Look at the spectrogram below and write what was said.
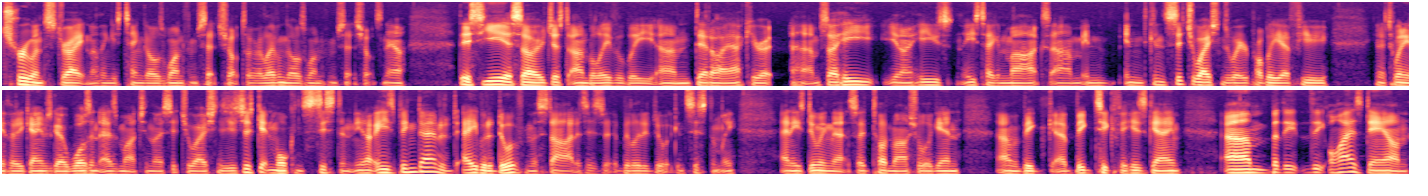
true and straight. And I think he's ten goals one from set shots or eleven goals one from set shots now this year. So just unbelievably um, dead eye accurate. Um, so he, you know, he's he's taken marks um, in in situations where probably a few, you know, twenty or thirty games ago wasn't as much in those situations. He's just getting more consistent. You know, he's been down to, able to do it from the start. It's his ability to do it consistently, and he's doing that. So Todd Marshall again, um, a big a big tick for his game. Um, but the the eyes down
